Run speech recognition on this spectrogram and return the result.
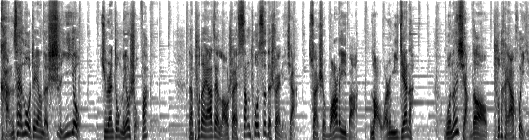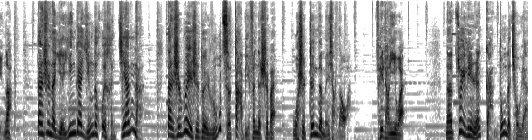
坎塞洛这样的世一右居然都没有首发。那葡萄牙在老帅桑托斯的率领下，算是玩了一把老玩迷奸呐。我能想到葡萄牙会赢啊，但是呢，也应该赢得会很艰难。但是瑞士队如此大比分的失败，我是真的没想到啊，非常意外。那最令人感动的球员，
